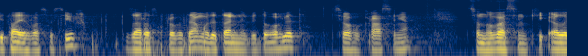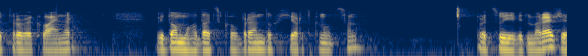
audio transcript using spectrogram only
Вітаю вас усіх. Зараз проведемо детальний відогляд цього красення. Це новесенький електрореклайнер відомого датського бренду Hjort Knudsen. Працює від мережі,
